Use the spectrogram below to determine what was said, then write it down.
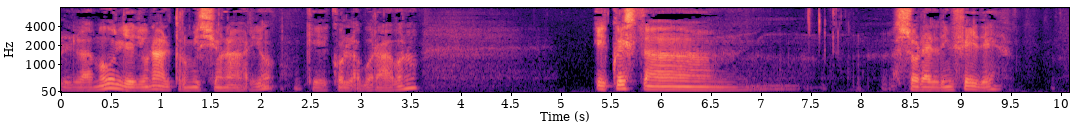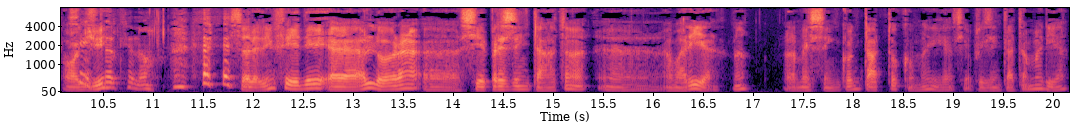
eh, la moglie di un altro missionario che collaboravano e questa mm, sorella in fede oggi, sì, perché no? sorella in fede, eh, allora eh, si è presentata eh, a Maria, no? l'ha messa in contatto con Maria, si è presentata a Maria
